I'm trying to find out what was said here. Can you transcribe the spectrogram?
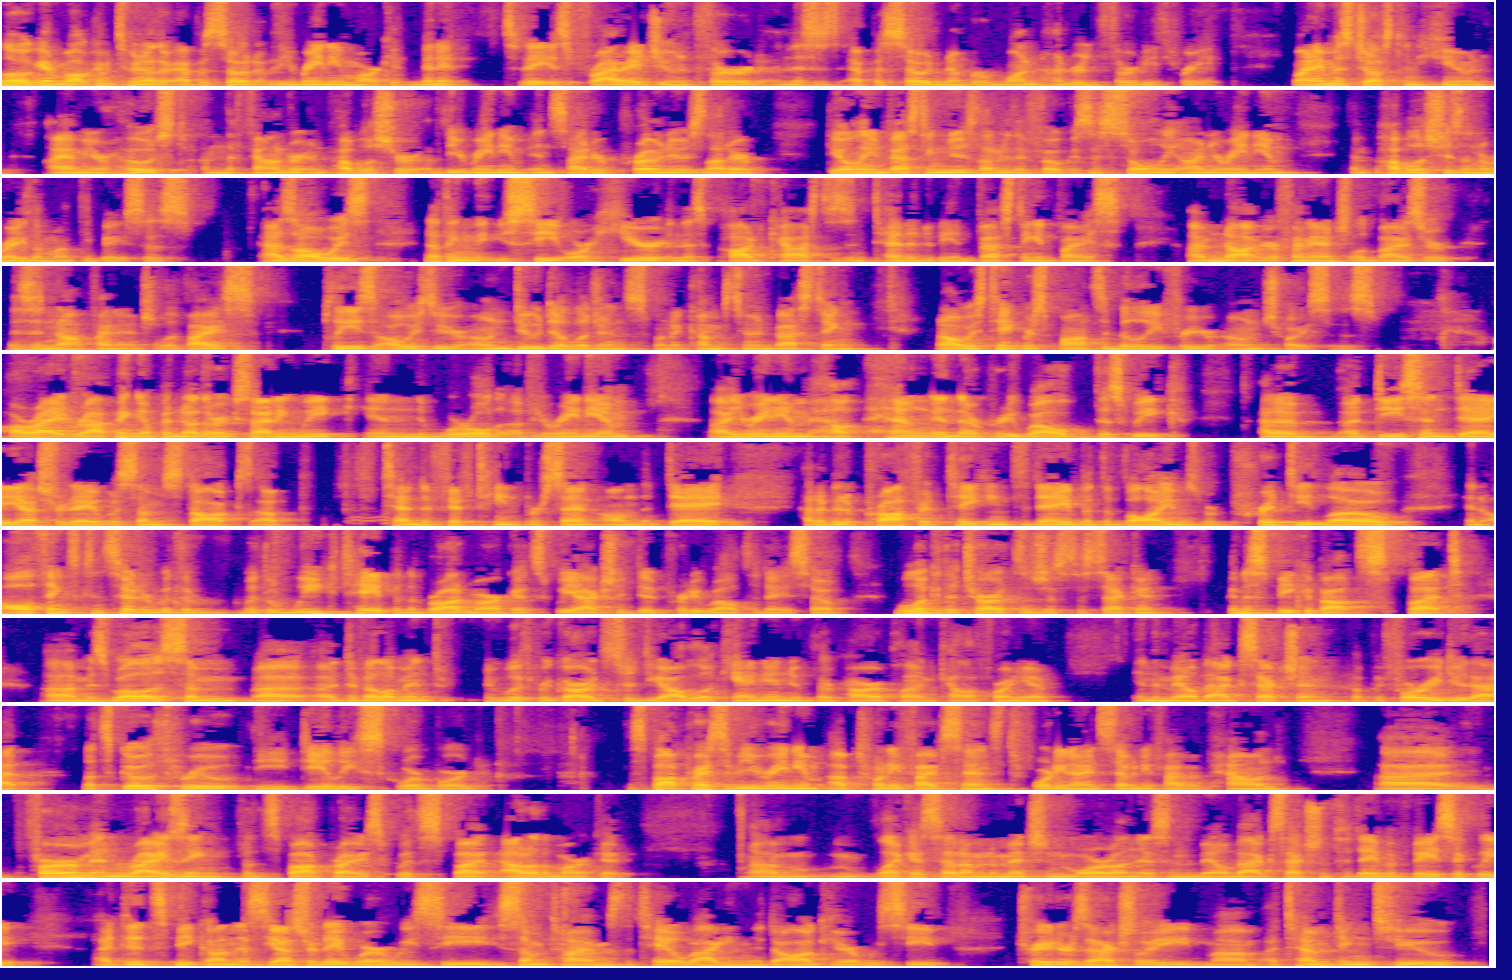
Hello again. Welcome to another episode of the Uranium Market Minute. Today is Friday, June 3rd, and this is episode number 133. My name is Justin Huhn. I am your host. I'm the founder and publisher of the Uranium Insider Pro newsletter, the only investing newsletter that focuses solely on uranium and publishes on a regular monthly basis. As always, nothing that you see or hear in this podcast is intended to be investing advice. I'm not your financial advisor. This is not financial advice. Please always do your own due diligence when it comes to investing and always take responsibility for your own choices. All right, wrapping up another exciting week in the world of uranium. Uh, uranium hung in there pretty well this week. Had a, a, decent day yesterday with some stocks up 10 to 15% on the day. Had a bit of profit taking today, but the volumes were pretty low. And all things considered, with the with the weak tape in the broad markets, we actually did pretty well today. So we'll look at the charts in just a second. I'm going to speak about SPUT. Um, as well as some uh, development with regards to Diablo Canyon nuclear power plant in California in the mailbag section. But before we do that, let's go through the daily scoreboard. The spot price of uranium up 25 cents to 49.75 a pound. Uh, firm and rising for the spot price with Sput out of the market. Um, like I said, I'm going to mention more on this in the mailbag section today, but basically, I did speak on this yesterday where we see sometimes the tail wagging the dog here. We see traders actually um, attempting to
